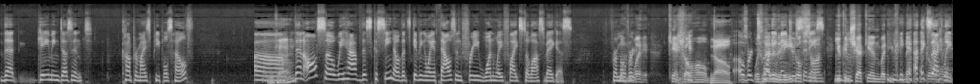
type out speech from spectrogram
that gaming doesn't compromise people's health. Uh, Okay. Then also we have this casino that's giving away a thousand free one-way flights to Las Vegas from One over way. Can't go home. No. over Wasn't that twenty in major Eagles cities. Mm-hmm. You can check in, but you can yeah, exactly.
